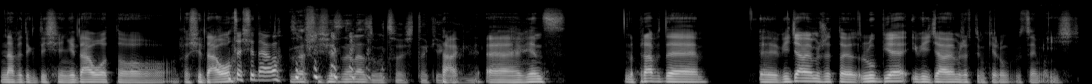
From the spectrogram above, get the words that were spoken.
Nawet gdy się nie dało, to, to się dało. To się dało. Zawsze się znalazło coś takiego. Tak, nie? e, więc naprawdę e, wiedziałem, że to lubię i wiedziałem, że w tym kierunku chcę iść.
